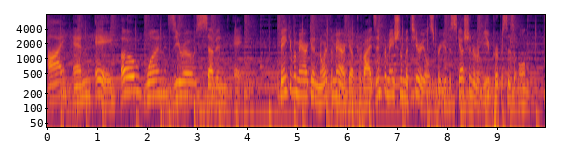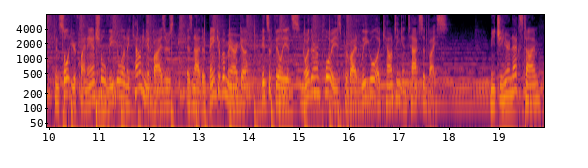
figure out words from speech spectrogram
INA0107A. Bank of America North America provides informational materials for your discussion and review purposes only. Consult your financial, legal, and accounting advisors as neither Bank of America, its affiliates, nor their employees provide legal, accounting, and tax advice. Meet you here next time.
